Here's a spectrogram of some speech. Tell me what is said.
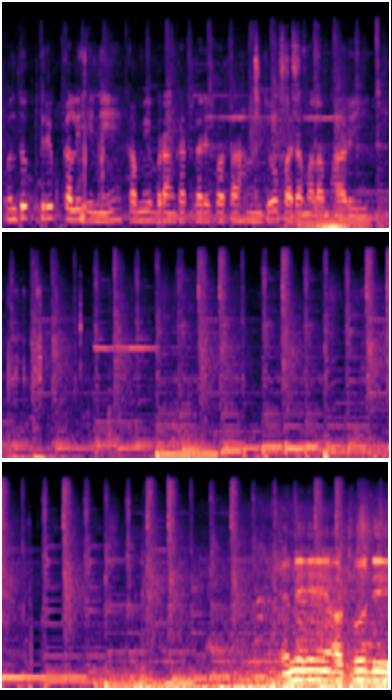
Untuk trip kali ini kami berangkat dari kota Hangzhou pada malam hari. Ini aku di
